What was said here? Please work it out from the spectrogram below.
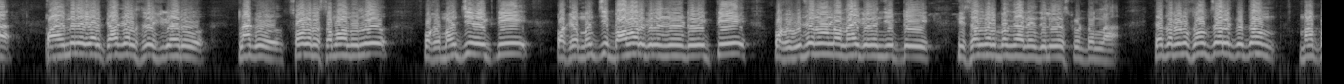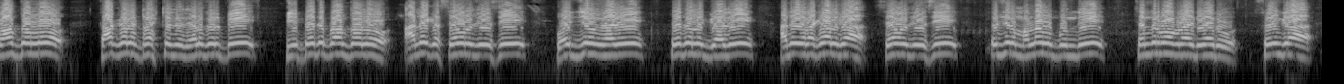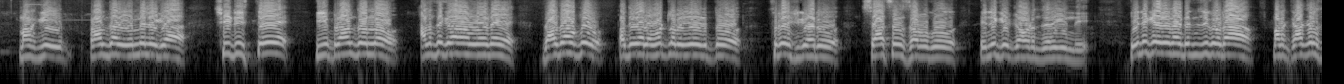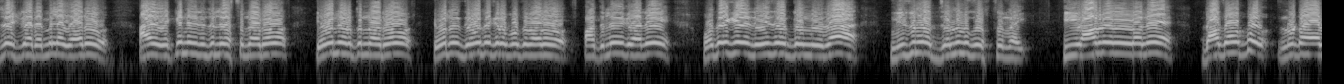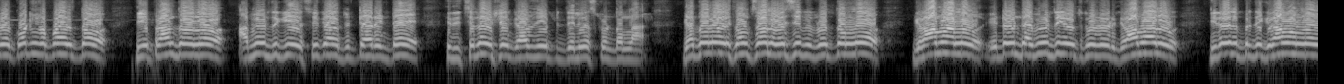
మా ఎమ్మెల్యే గారు కాకల సురేష్ గారు నాకు సోదర సమానులు ఒక మంచి వ్యక్తి ఒక మంచి భావాలు కలిగినటువంటి వ్యక్తి ఒక విజన్ ఉన్న నాయకుడు అని చెప్పి ఈ సందర్భంగా నేను తెలియజేసుకుంటున్నా. గత రెండు సంవత్సరాల క్రితం మన ప్రాంతంలో కాకల ట్రస్ట్ అనేది నెలకొల్పి ఈ పేద ప్రాంతంలో అనేక సేవలు చేసి వైద్యం కానీ పేదలకు కానీ అనేక రకాలుగా సేవలు చేసి ప్రజల మన్నలు పొంది చంద్రబాబు నాయుడు గారు స్వయంగా మనకి ప్రాంతానికి ఎమ్మెల్యేగా సీటిస్తే ఈ ప్రాంతంలో అనంతకాలంలోనే దాదాపు పదివేల ఓట్ల మెజారిటీతో సురేష్ గారు శాసనసభకు ఎన్నిక కావడం జరిగింది. ఎన్నికైన నాటి నుంచి కూడా మన కాకల సురేష్ గారు ఎమ్మెల్యే గారు ఆయన ఎక్కడి నుంచి నిధులు చేస్తున్నారో ఎవరు నడుతున్నారో ఎవరు ఎవరి దగ్గర పోతున్నారో మాకు తెలియదు కానీ ఉదయగిరి నియోజకవర్గం మీద నిధుల జల్లులకు వస్తున్నాయి. ఈ ఆరు నెలల్లోనే దాదాపు నూట యాభై కోట్ల రూపాయలతో ఈ ప్రాంతంలో అభివృద్ధికి శ్రీకారం చుట్టారంటే ఇది చిన్న విషయం కాదు చెప్పి తెలియజేసుకుంటున్నా. గతంలో ఈ సంవత్సరాలు వైసీపీ ప్రభుత్వంలో గ్రామాలు ఎటువంటి అభివృద్ధికి వచ్చుకున్నటువంటి గ్రామాలు ఈరోజు ప్రతి గ్రామంలో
